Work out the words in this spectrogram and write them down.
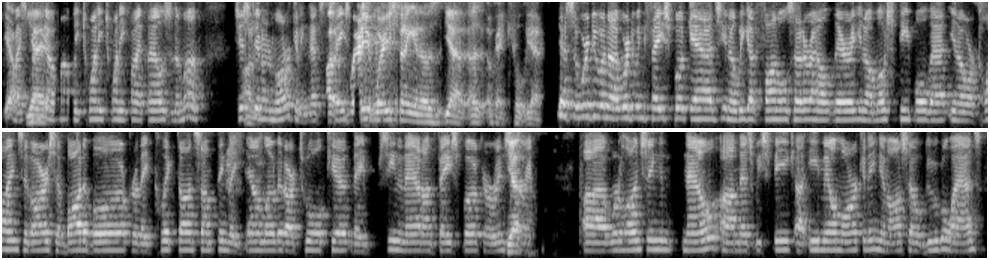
Yeah, I spend yeah, yeah. probably 20, 25,000 a month just in our marketing. That's uh, where are you where are you spending those? Yeah. Uh, okay. Cool. Yeah. Yeah. So we're doing uh, we're doing Facebook ads. You know, we got funnels that are out there. You know, most people that you know are clients of ours have bought a book or they've clicked on something. They downloaded our toolkit. They've seen an ad on Facebook or Instagram. Uh, we're launching now, um, as we speak, uh, email marketing and also Google Ads.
